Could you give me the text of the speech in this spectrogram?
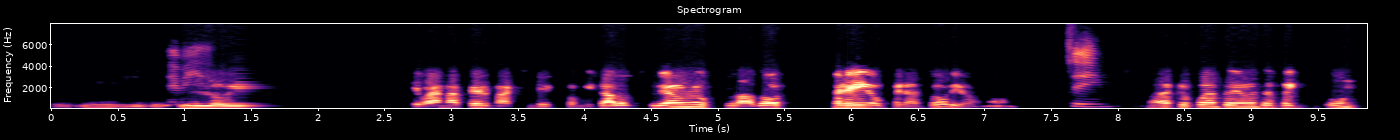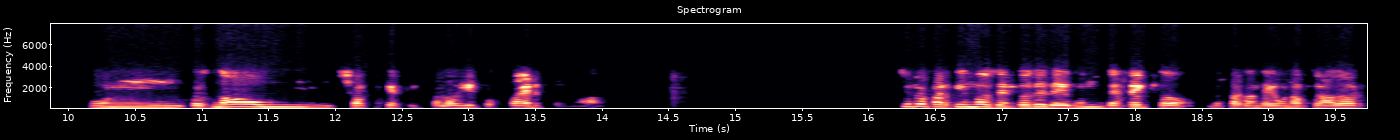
y, lo que van a ser maximectomizados, si tuvieran un obturador preoperatorio, ¿no? Sí. Nada que puedan tener un defecto, un, un, pues no un choque psicológico fuerte, ¿no? Siempre partimos entonces de un defecto, perdón, de un obturador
